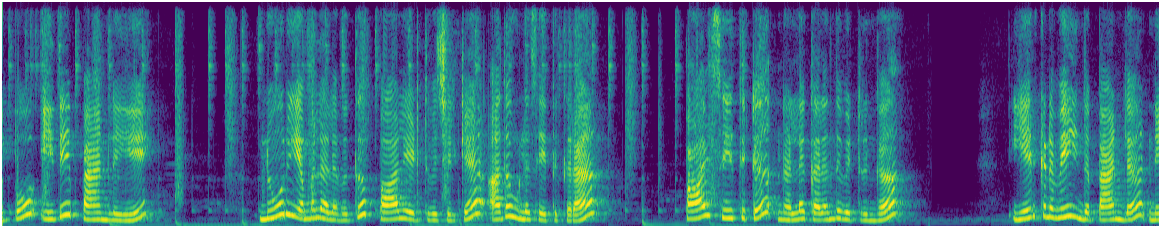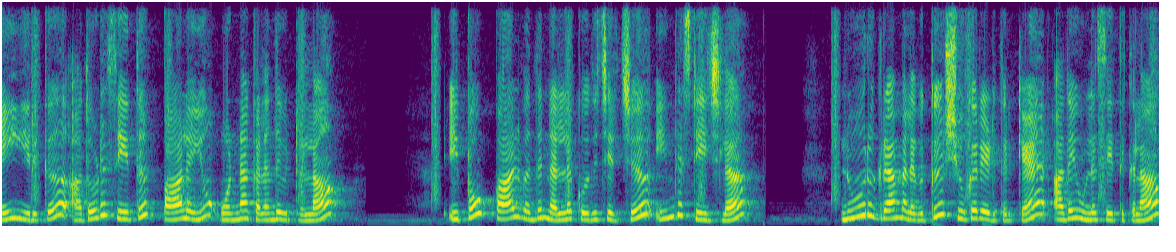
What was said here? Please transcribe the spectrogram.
இப்போது இதே பேன்லேயே நூறு எம்எல் அளவுக்கு பால் எடுத்து வச்சுருக்கேன். அதை உள்ளே சேர்த்துக்கிறேன். பால் சேர்த்துட்டு நல்லா கலந்து விட்டுருங்க. ஏற்கனவே இந்த பேனில் நெய் இருக்குது அதோடு சேர்த்து பாலையும் ஒன்றா கலந்து விட்டுறலாம். இப்போது பால் வந்து நல்லா கொதிச்சிருச்சு. இந்த ஸ்டேஜில் நூறு கிராம் அளவுக்கு சுகர் எடுத்திருக்கேன். அதை உள்ளே சேர்த்துக்கலாம்.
